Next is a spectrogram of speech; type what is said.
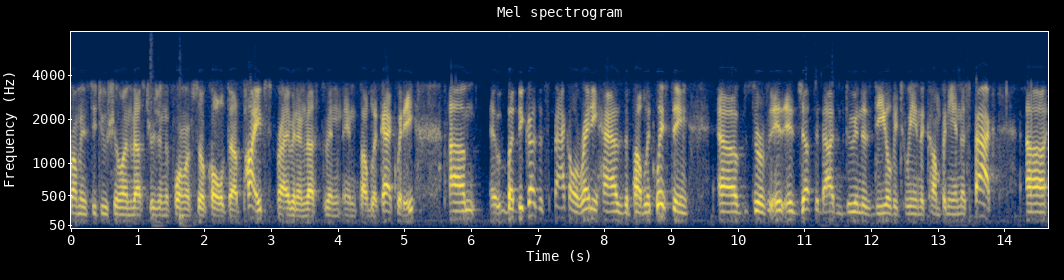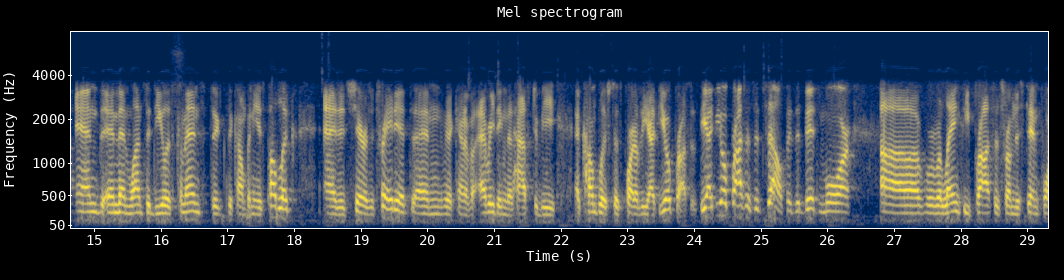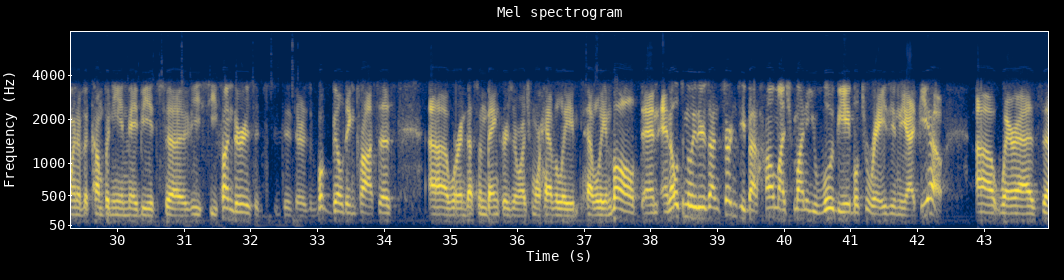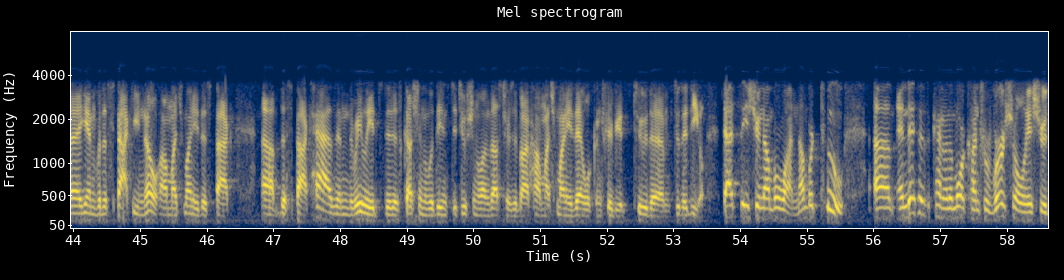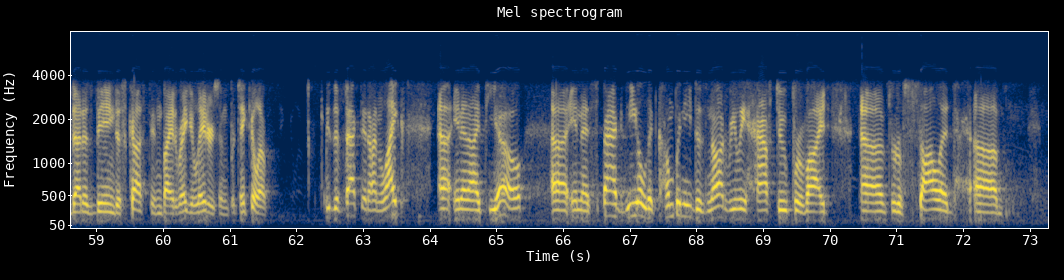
from institutional investors in the form of so-called PIPEs, private investment in public equity. Um, but because the SPAC already has the public listing, uh, sort of it, it's just about doing this deal between the company and the SPAC. Uh, and and then once the deal is commenced, the, the company is public and its shares are traded and kind of everything that has to be accomplished as part of the IPO process. The IPO process itself is a bit more uh, a lengthy process from the standpoint of the company and maybe it's uh, VC funders. It's, there's a book building process uh, where investment bankers are much more heavily heavily involved, and and ultimately there's uncertainty about how much money you will be able to raise in the IPO. Uh, whereas uh, again with the SPAC, you know how much money the SPAC uh, the SPAC has, and really it's the discussion with the institutional investors about how much money they will contribute to the to the deal. That's issue number one. Number two. Um, and this is kind of the more controversial issue that is being discussed in, by regulators in particular, is the fact that unlike uh, in an IPO, uh, in a SPAC deal, the company does not really have to provide uh, sort of solid uh,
